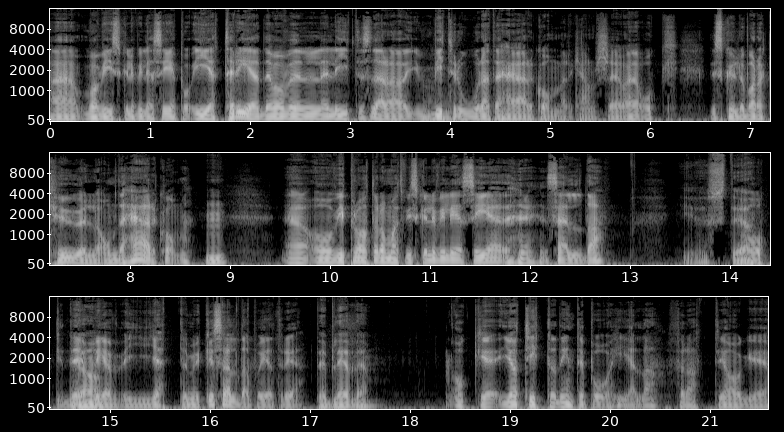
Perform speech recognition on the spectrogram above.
eh, vad vi skulle vilja se på E3. Det var väl lite sådär, vi tror att det här kommer kanske. Och det skulle vara kul om det här kom. Mm. Eh, och vi pratade om att vi skulle vilja se Zelda. Just det. Och det ja, blev jättemycket Zelda på E E3. Det blev det. Och eh, jag tittade inte på hela för att jag eh,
